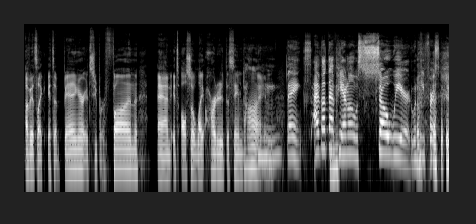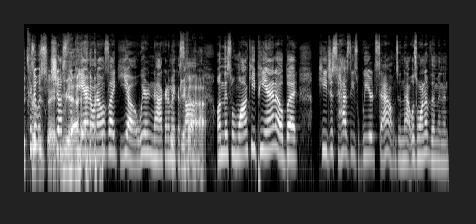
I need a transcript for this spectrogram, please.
of it's like it's a banger, it's super fun, and it's also lighthearted at the same time. Mm, Thanks. I thought that piano was so weird when he first Mm-hmm. Because it was strange. just Yeah. the piano, and I was like, "Yo, we're not gonna make a song Yeah. on this wonky piano." But he just has these weird sounds, and that was one of them. And then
